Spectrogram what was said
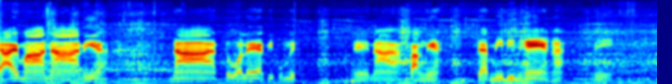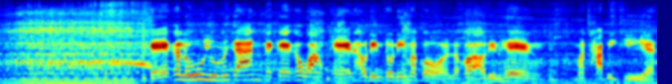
ย้ายมานาเนี้ยนาตัวแรกที่ผมนี่นี่นาฝั่งเนี้ยจะมีดินแห้งฮะนี่ แกก็รู้อยู่เหมือนกัน แต่แกก็วางแผนเอาดินตัวนี้มาก่อน แล้วก็เอาดินแห้งมาทับอีกทีฮะ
